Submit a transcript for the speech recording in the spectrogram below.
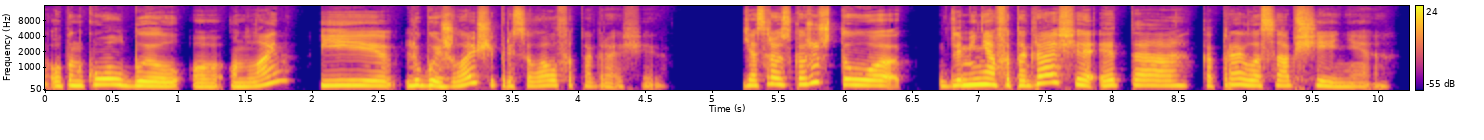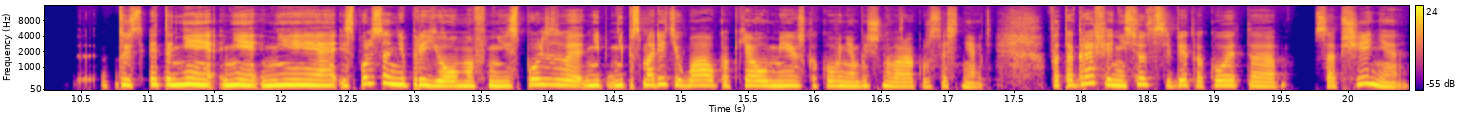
Open Call был э, онлайн, и любой желающий присылал фотографии. Я сразу скажу, что для меня фотография — это, как правило, сообщение. То есть это не, не, не использование приемов, не использование, не, не посмотрите, вау, как я умею с какого необычного ракурса снять. Фотография несет в себе какое-то сообщение,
